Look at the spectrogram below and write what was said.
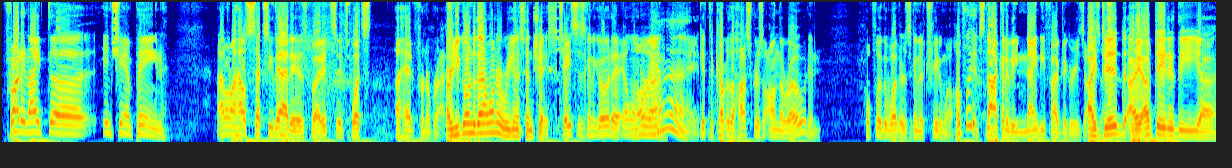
Friday night uh, in Champaign, I don't know how sexy that is, but it's it's what's ahead for Nebraska. Are you going to that one, or are we going to send Chase? Chase is going to go to Illinois All and get to cover the Huskers on the road, and hopefully the weather is going to treat him well. Hopefully it's not going to be 95 degrees outside. I did. I updated the uh,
